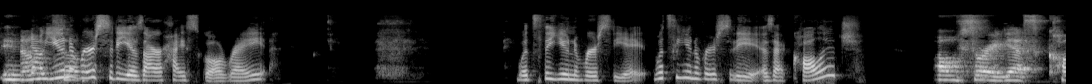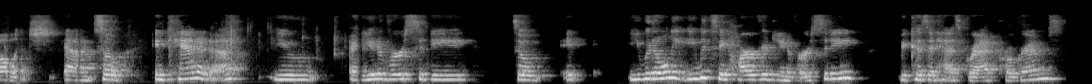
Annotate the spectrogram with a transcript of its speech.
you know, now so- university is our high school, right? What's the university? What's the university? Is that college? Oh, sorry. Yes, college. Um, so in Canada, you a university. So it you would only you would say Harvard University because it has grad programs.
